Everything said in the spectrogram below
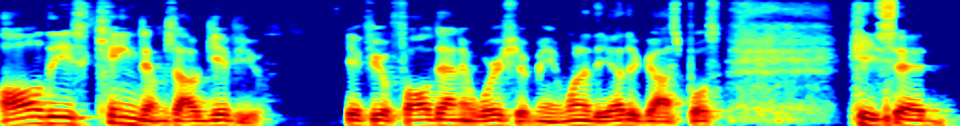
All these kingdoms I'll give you if you'll fall down and worship me. In one of the other gospels, he said,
